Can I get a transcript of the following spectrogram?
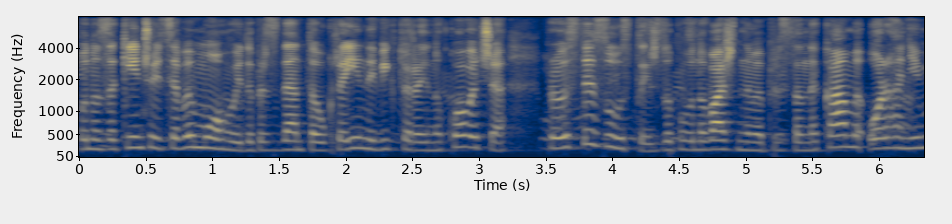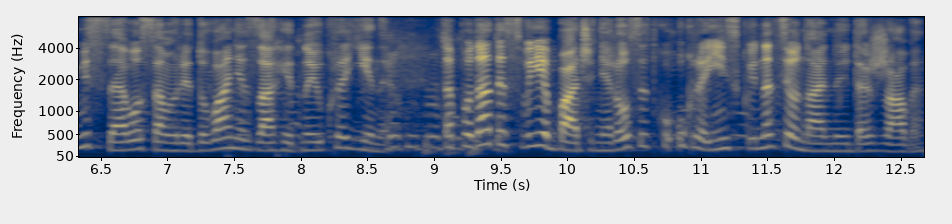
Воно закінчується вимогою до президента України Віктора Януковича провести зустріч з уповноваженими представниками органів місцевого самоврядування Західної України та подати своє бачення розвитку української національної держави.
